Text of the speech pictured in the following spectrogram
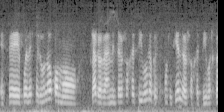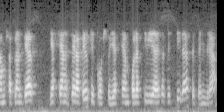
ese puede ser uno como claro, realmente los objetivos, lo que estamos diciendo, los objetivos que vamos a plantear, ya sean terapéuticos o ya sean por actividades asistidas, dependerá.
